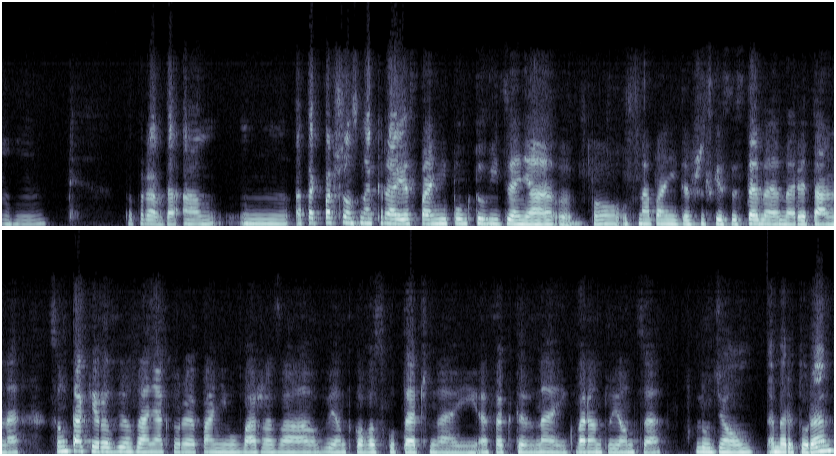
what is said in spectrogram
Mhm. To prawda. A, mm, a tak patrząc na kraje z Pani punktu widzenia, bo zna Pani te wszystkie systemy emerytalne, są takie rozwiązania, które Pani uważa za wyjątkowo skuteczne i efektywne i gwarantujące ludziom emeryturę?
